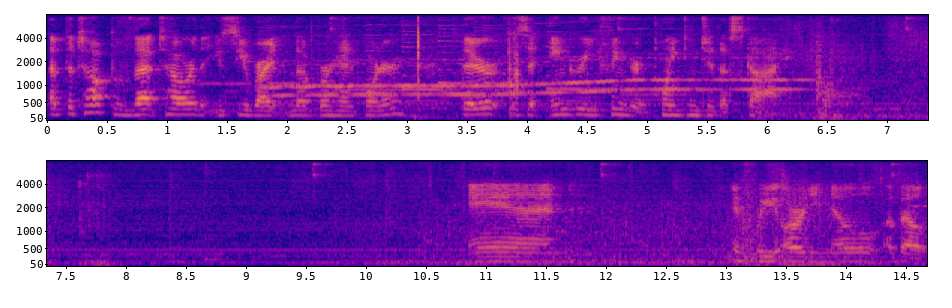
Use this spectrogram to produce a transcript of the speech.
at the top of that tower that you see right in the upper hand corner, there is an angry finger pointing to the sky. And if we already know about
